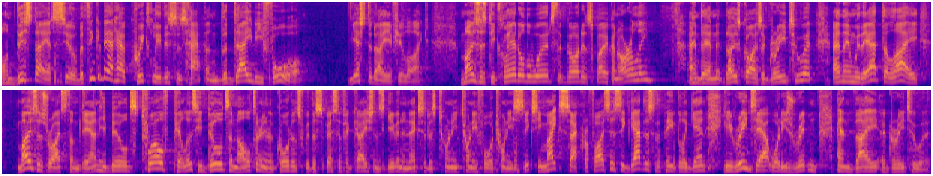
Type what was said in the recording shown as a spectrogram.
On this day it's sealed, but think about how quickly this has happened. The day before, yesterday, if you like, Moses declared all the words that God had spoken orally, and then those guys agreed to it, and then without delay, Moses writes them down. He builds 12 pillars. He builds an altar in accordance with the specifications given in Exodus 20, 24, 26. He makes sacrifices. He gathers the people again. He reads out what he's written, and they agree to it.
